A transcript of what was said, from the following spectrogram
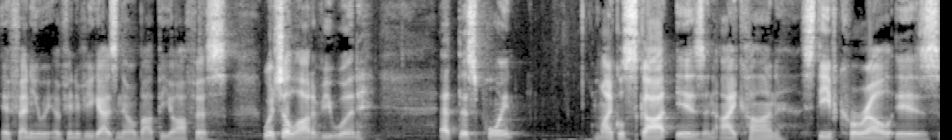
If any, if any of you guys know about The Office, which a lot of you would, at this point, Michael Scott is an icon. Steve Carell is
